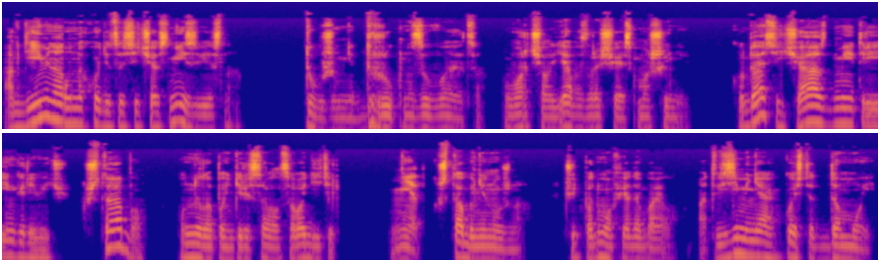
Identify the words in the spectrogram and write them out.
А где именно он находится сейчас, неизвестно. «Тоже мне друг называется», – ворчал я, возвращаясь к машине. «Куда сейчас, Дмитрий Игоревич? К штабу?» – уныло поинтересовался водитель. «Нет, к штабу не нужно». Чуть подумав, я добавил. «Отвези меня, Костя, домой».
